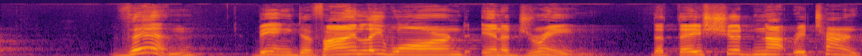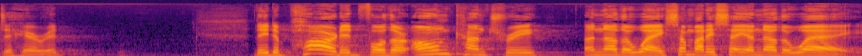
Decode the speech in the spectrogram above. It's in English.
Then, being divinely warned in a dream that they should not return to Herod, they departed for their own country another way. Somebody say, another way.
